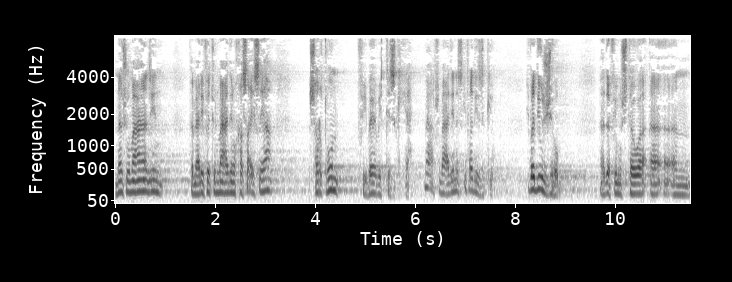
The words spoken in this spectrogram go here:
الناس معادن فمعرفة المعادن وخصائصها شرط في باب التزكية. ما يعرفش معادن الناس كيف غادي يزكيهم كيف غادي يوجههم. هذا في مستوى أن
